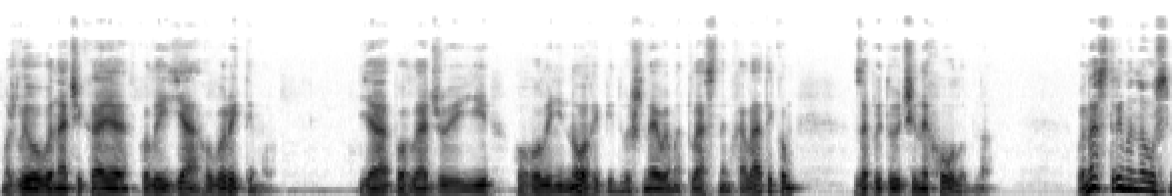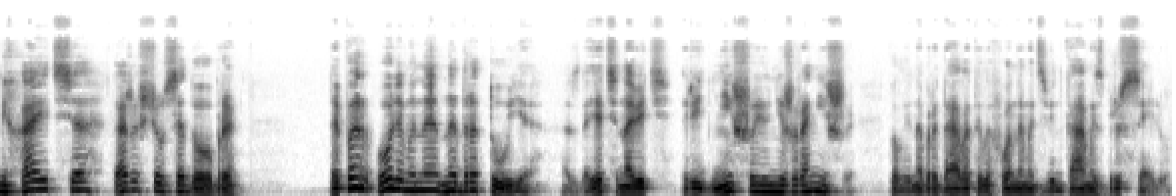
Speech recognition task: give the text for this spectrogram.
Можливо, вона чекає, коли я говоритиму. Я погладжую її оголені ноги під вишневим атласним халатиком, запитуючи, не холодно. Вона стримано усміхається, каже, що все добре. Тепер Оля мене не дратує, а здається, навіть ріднішою, ніж раніше, коли набридала телефонними дзвінками з Брюсселю.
